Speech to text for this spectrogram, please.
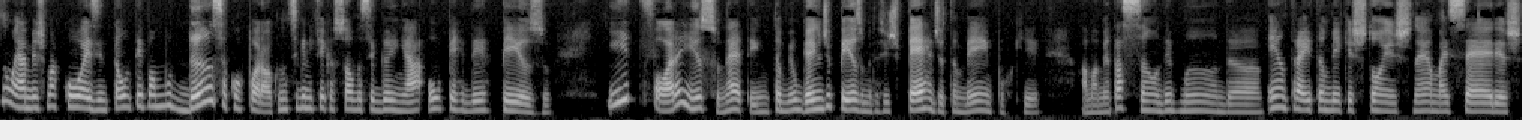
não é a mesma coisa. Então teve uma mudança corporal, que não significa só você ganhar ou perder peso. E fora isso, né, tem também o ganho de peso, muita gente perde também, porque a amamentação demanda. Entra aí também questões né, mais sérias,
